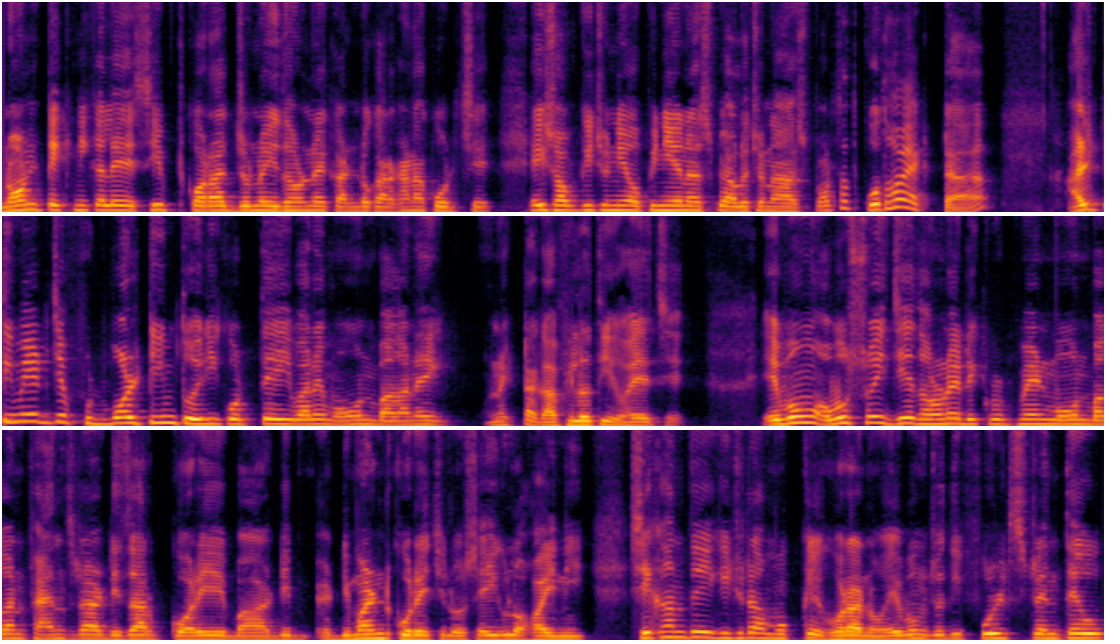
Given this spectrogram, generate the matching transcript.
নন টেকনিক্যালে শিফট করার জন্য এই ধরনের কাণ্ড কারখানা করছে। এই সব কিছু নিয়ে অপিনিয়ন আসবে, আলোচনা আসবে। অর্থাৎ কোথাও একটা আলটিমেট যে ফুটবল টিম তৈরি করতে এইবারে মোহনবাগানে অনেকটা গাফিলতি হয়েছে। এবং অবশ্যই যে ধরনের রিক্রুটমেন্ট মোহনবাগান ফ্যান্সরা ডিজার্ভ করে বা ডিমান্ড করেছিল, সেইগুলো হয়নি। সেখান থেকে কিছুটা মুখকে ঘোরানো এবং যদি ফুল স্ট্রেংথেও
